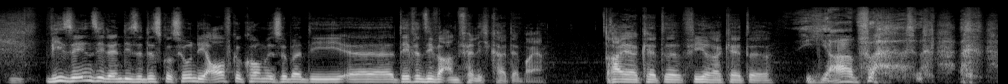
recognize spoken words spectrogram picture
Wie sehen Sie denn diese Diskussion, die aufgekommen ist über die äh, defensive Anfälligkeit der Bayern? Dreierkette, Viererkette, ja,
